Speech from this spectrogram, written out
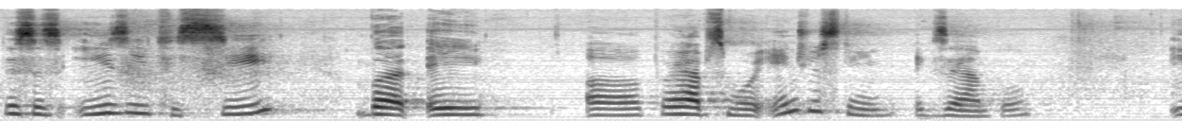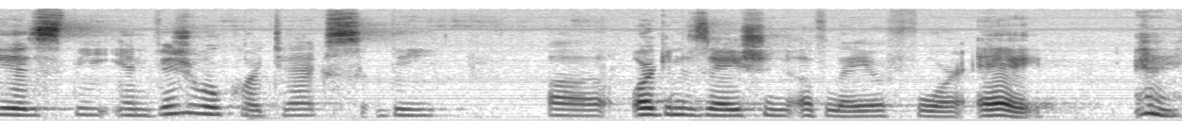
this is easy to see, but a uh, perhaps more interesting example is the in visual cortex, the uh, organization of layer 4A.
